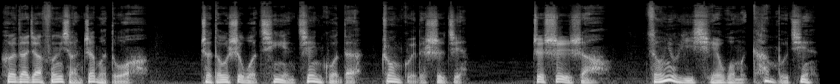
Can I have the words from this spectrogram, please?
和大家分享这么多，这都是我亲眼见过的撞鬼的事件。这世上总有一些我们看不见，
